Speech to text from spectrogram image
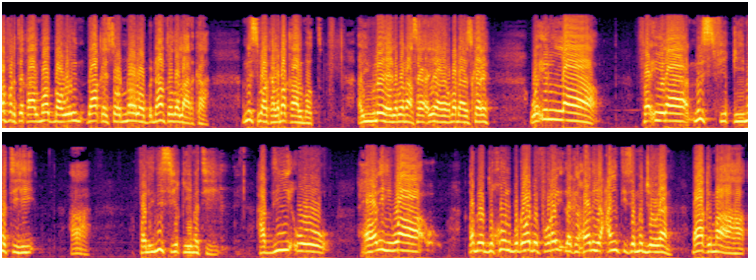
Afartii qaalmood baa weli daaqaysa oo nool oo bidhaantooda la arkaa. Nis baa ka laba qaalmood. Ayuu leeyahay labana ayaga gabadha iskale wa ilaa fa ilaa nisfi qiimatihi. A falinisfi qiimatihi. Haddii uu xoolihii waa qabla dukuul bu gabadhi furay laakiin xoolihii cayntiisa ma joogaan. Baaqi ma aha.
